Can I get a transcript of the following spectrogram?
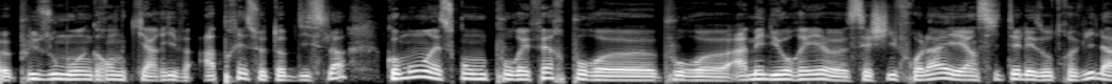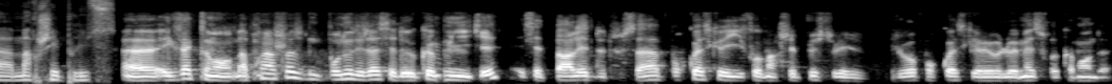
euh, plus ou moins grandes qui arrivent après ce top 10-là. Comment est-ce qu'on pourrait faire pour, euh, pour améliorer ces chiffres-là et inciter les autres villes à marcher plus? Exactement. La première chose pour nous déjà, c'est de communiquer et c'est de parler de tout ça. Pourquoi est-ce qu'il faut marcher plus tous les jours? Pourquoi est-ce que l'OMS recommande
